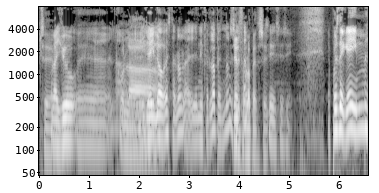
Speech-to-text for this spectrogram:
sí. Con la, Yu- eh, la- Con la- J-Lo, esta, ¿no? La de Jennifer López, ¿no? ¿Es Jennifer? López, sí. Sí, sí, sí. Después de Game,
